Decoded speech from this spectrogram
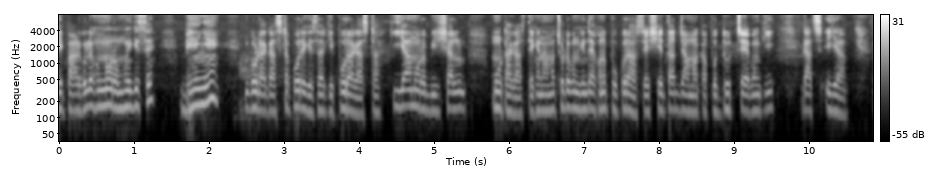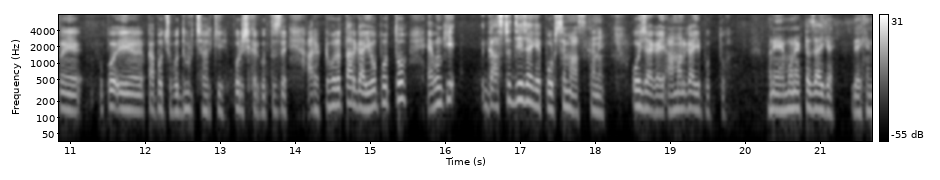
এই পাড়গুলো এখন নরম হয়ে গেছে, ভেঙে গোড়া গাছটা পড়ে গেছে আর কি পুরা গাছটা। কি আমারও বিশাল মোটা গাছ। দেখেন আমার ছোটো বোন কিন্তু এখনও পুকুরে আছে, সে তার জামা কাপড় ধুচ্ছে এবং কি গাছ ইয়া কাপড় চোপড় ধুচ্ছে আর কি, পরিষ্কার করতেছে। আর একটু হলে তার গায়েও পড়তো এবং কি গাছটা যে জায়গায় পড়ছে মাঝখানে, ওই জায়গায় আমার গায়ে পড়তো। মানে এমন একটা জায়গায়, দেখেন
